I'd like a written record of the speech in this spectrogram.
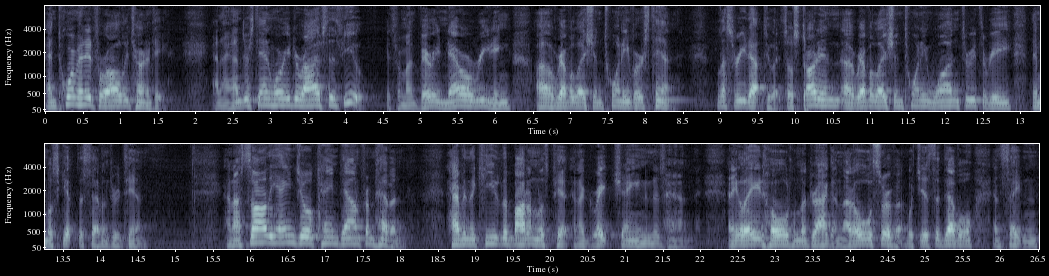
and tormented for all eternity. And I understand where he derives this view. It's from a very narrow reading of Revelation 20, verse 10. Let's read up to it. So start in uh, Revelation 21 through 3, then we'll skip to 7 through 10. And I saw the angel came down from heaven, having the key to the bottomless pit and a great chain in his hand. And he laid hold on the dragon, that old serpent, which is the devil and Satan,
